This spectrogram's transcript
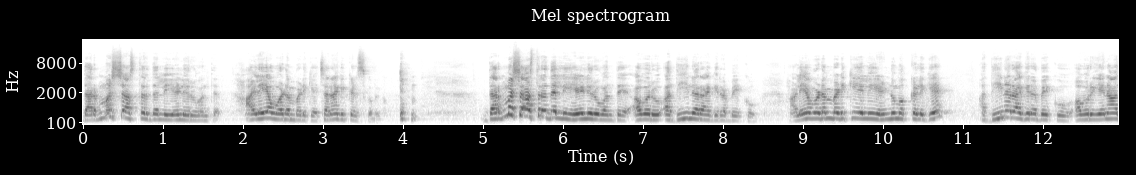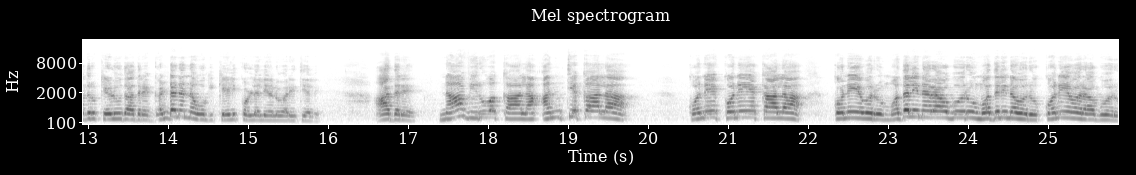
ಧರ್ಮಶಾಸ್ತ್ರದಲ್ಲಿ ಹೇಳಿರುವಂತೆ, ಹಳೆಯ ಒಡಂಬಡಿಕೆ ಚೆನ್ನಾಗಿ ಕೇಳಿಸ್ಕೋಬೇಕು. ಧರ್ಮಶಾಸ್ತ್ರದಲ್ಲಿ ಹೇಳಿರುವಂತೆ ಅವರು ಅಧೀನರಾಗಿರಬೇಕು. ಹಳೆಯ ಒಡಂಬಡಿಕೆಯಲ್ಲಿ ಹೆಣ್ಣು ಮಕ್ಕಳಿಗೆ ಅಧೀನರಾಗಿರಬೇಕು. ಅವರು ಏನಾದರೂ ಕೇಳುವುದಾದರೆ ಗಂಡನನ್ನ ಹೋಗಿ ಕೇಳಿಕೊಳ್ಳಲಿ ಅನ್ನುವ ರೀತಿಯಲ್ಲಿ. ಆದರೆ ನಾವಿರುವ ಕಾಲ ಅಂತ್ಯಕಾಲ, ಕೊನೆ ಕೊನೆಯ ಕಾಲ ಕೊನೆಯವರು ಮೊದಲಿನರಾಗುವರು, ಮೊದಲಿನವರು ಕೊನೆಯವರಾಗುವರು.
